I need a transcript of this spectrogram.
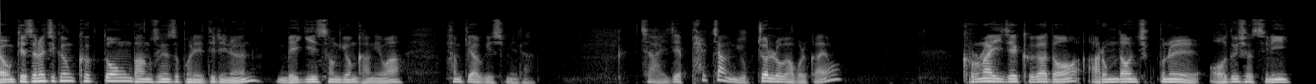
여러분께서는 지금 극동 방송에서 보내드리는 매기 성경 강의와 함께하고 계십니다. 자, 이제 8장 6절로 가볼까요? 그러나 이제 그가 더 아름다운 직분을 얻으셨으니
